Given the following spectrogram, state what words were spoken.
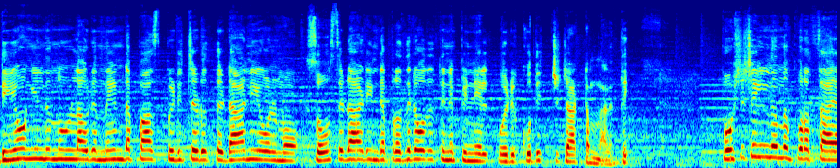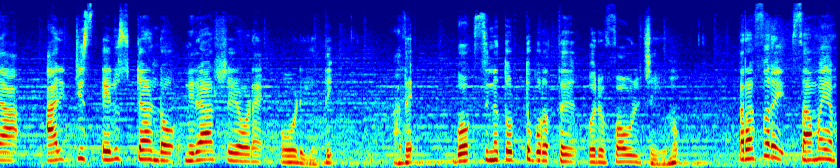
ഡിയോണിൽ നിന്നുള്ള ഒരു നീണ്ട പാസ് പിടിച്ചെടുത്ത് ഡാനി ഓൾമോ സോസിഡാഡിന്റെ പ്രതിരോധത്തിന് പിന്നിൽ ഒരു കുതിച്ചുചാട്ടം നടത്തി. പൊസിഷനിൽ നിന്ന് പുറത്തായ അരിറ്റിസ് എലുസ്റ്റാൻഡോ നിരാശയോടെ ഓടിയെത്തി. അതെ ബോക്സിന് തൊട്ടുപുറത്ത് ഒരു ഫൗൾ ചെയ്യുന്നു. റഫറി സമയം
